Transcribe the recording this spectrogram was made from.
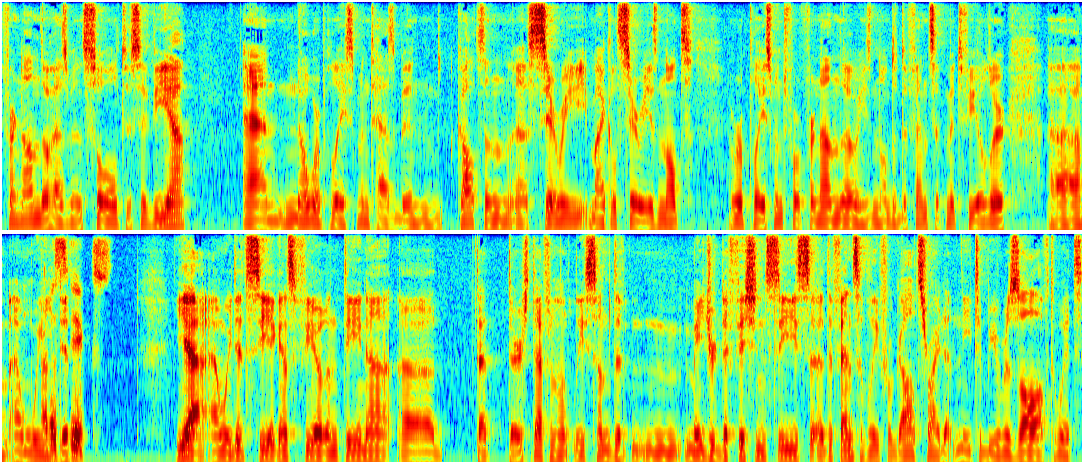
Fernando has been sold to Sevilla, and no replacement has been gotten. Uh, Seri, Michael Seri is not a replacement for Fernando. He's not a defensive midfielder, um, and we did six. yeah, and we did see against Fiorentina uh, that there's definitely some de- major deficiencies uh, defensively for Galatasaray that need to be resolved with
